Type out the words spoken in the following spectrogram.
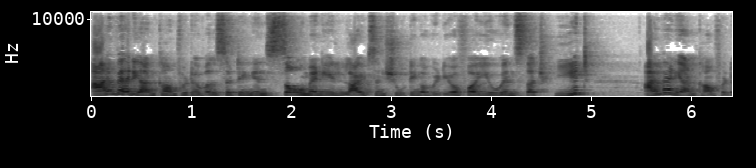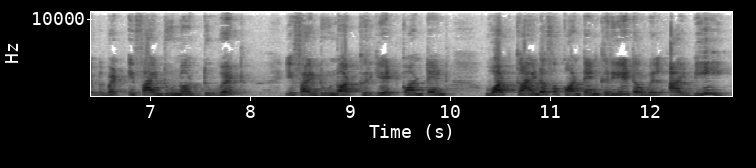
I'm very uncomfortable sitting in so many lights and shooting a video for you in such heat. I'm very uncomfortable. But if I do not do it, if I do not create content, what kind of a content creator will I be?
